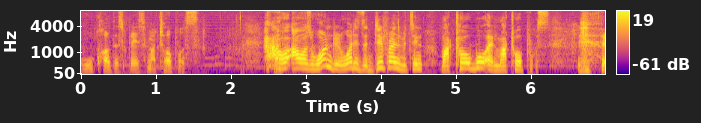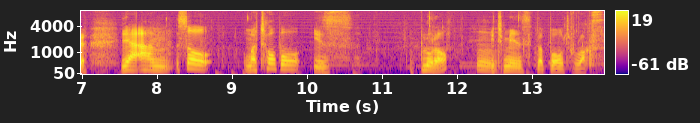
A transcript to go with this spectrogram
who call this place Matopos. I, I was wondering what is the difference between Matobo and Matopos? yeah, um, so Matopo is plural. Hmm. It means the boat rocks.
